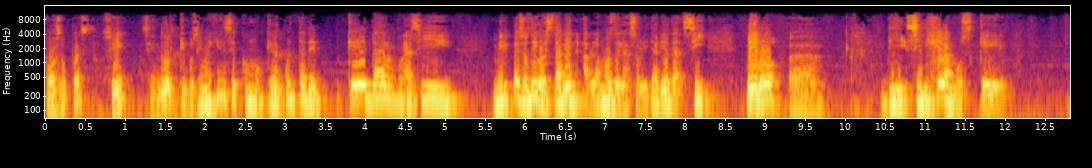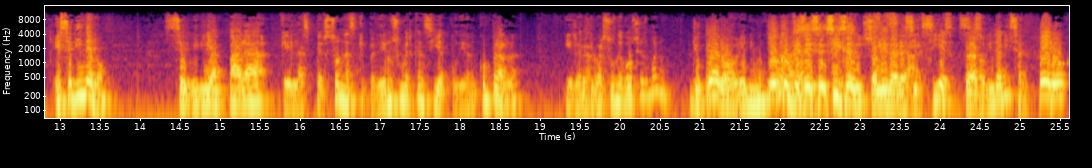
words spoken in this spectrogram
por supuesto, sí, sin duda. Porque pues imagínense como que a cuenta de qué dar así mil pesos. Digo, está bien, hablamos de la solidaridad, sí, pero uh, si dijéramos que ese dinero serviría para que las personas que perdieron su mercancía pudieran comprarla y reactivar sus negocios, bueno, yo creo que no habría ningún problema. Yo creo que sí, sí, se solidarizan. Así es, se solidarizan, pero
